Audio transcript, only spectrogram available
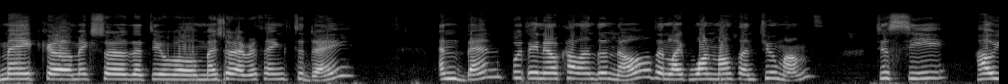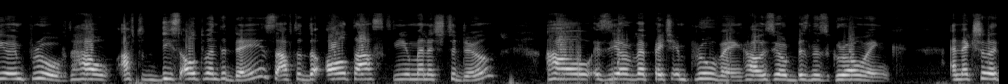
Make, uh, make sure that you will measure everything today and then put in your calendar note in like one month and two months to see how you improved, how after these all 20 days, after the all tasks you managed to do, how is your web page improving, how is your business growing. And actually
